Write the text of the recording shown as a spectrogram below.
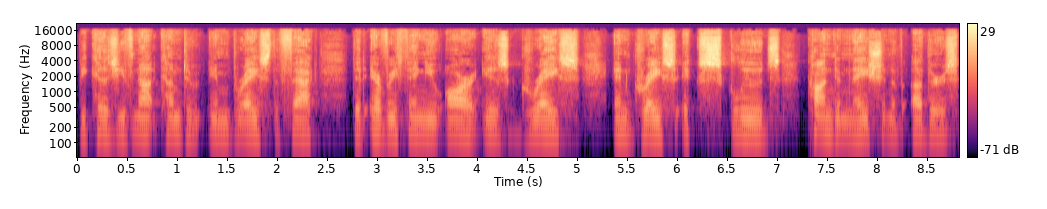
because you've not come to embrace the fact that everything you are is grace, and grace excludes condemnation of others,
